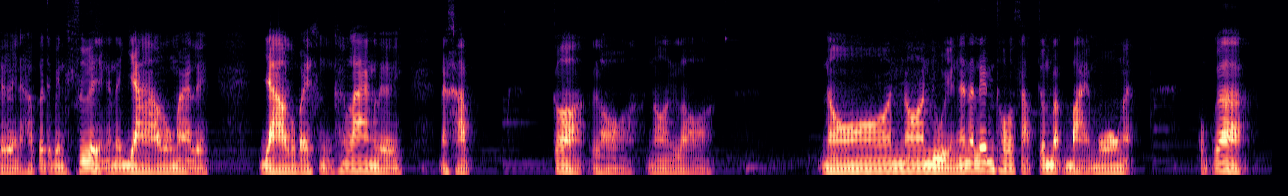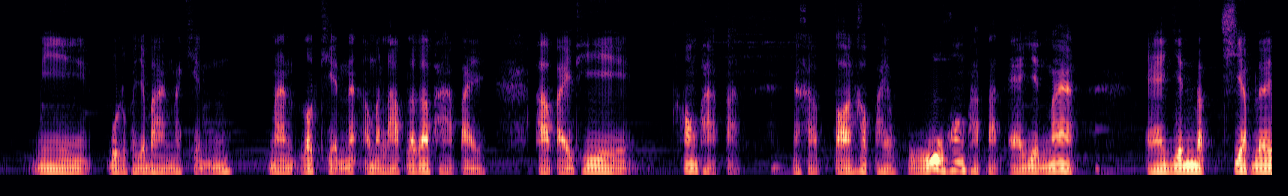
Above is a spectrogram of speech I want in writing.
เลยนะครับ ก็จะเป็นเสื้ออย่างนั้นนะยาวลงมาเลย ยาวลงไปถึงข้างล่างเลยนะครับ ก็รอนอนรอนอนนอนอยู่อย่างนั้นนะเล่นโทรศัพท์จนแบบบ่ายโมงอะ่ะผมก็มีบุรุษพยาบาลมาเข็นมารถเข็นนะเอามารับแล้วก็พาไป พาไปที่ห้องผ่าตัด นะครับตอนเข้าไปโอ้โหห้องผ่าตัดแอร์เย็นมากแอร์เย็นแบบเฉียบเลย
